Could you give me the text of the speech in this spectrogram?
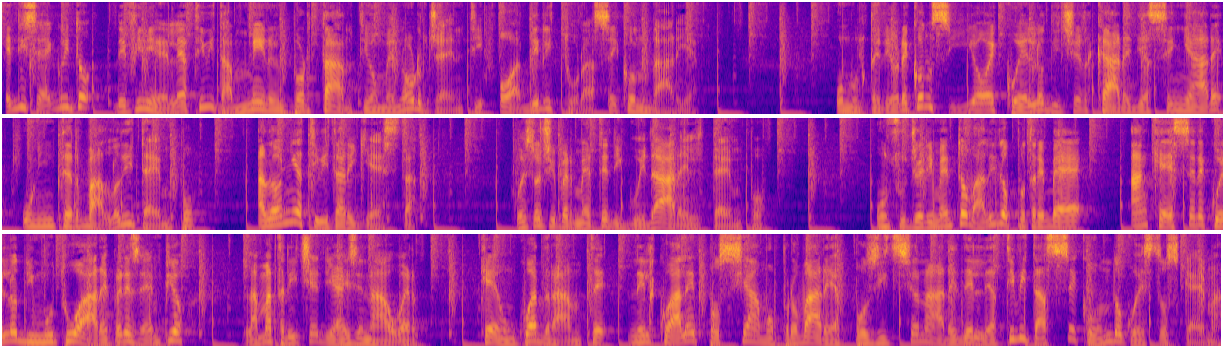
e di seguito definire le attività meno importanti o meno urgenti o addirittura secondarie. Un ulteriore consiglio è quello di cercare di assegnare un intervallo di tempo ad ogni attività richiesta. Questo ci permette di guidare il tempo. Un suggerimento valido potrebbe anche essere quello di mutuare, per esempio, la matrice di Eisenhower, che è un quadrante nel quale possiamo provare a posizionare delle attività secondo questo schema.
